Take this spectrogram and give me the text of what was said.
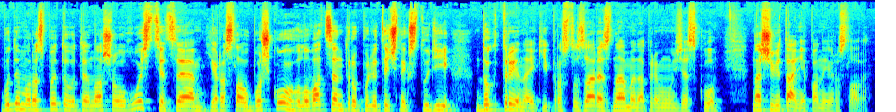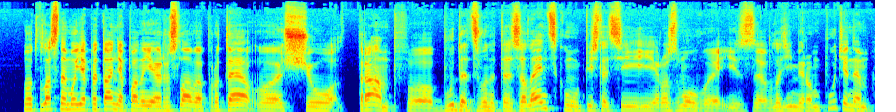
Будемо розпитувати нашого гостя. Це Ярослав Бошко, голова центру політичних студій Доктрина, який просто зараз з нами на прямому зв'язку. Наші вітання, пане Ярославе. Ну, от, власне, моє питання, пане Ярославе, про те, що Трамп буде дзвонити Зеленському після цієї розмови із Владіміром Путіним.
